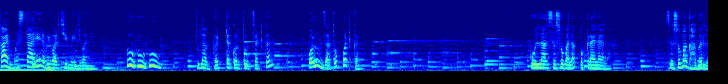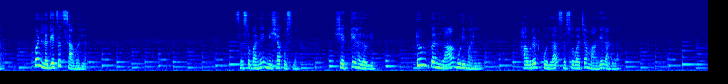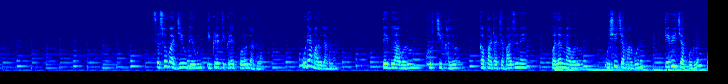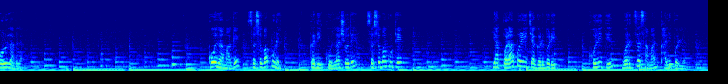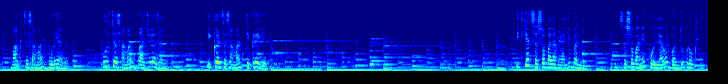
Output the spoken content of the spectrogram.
काय मस्त आहे रविवारची मेजवानी. हु हु हु तुला गट्ट करतो चटकन पळून जातो पटकन. कोल्हा ससोबाला पकडायला आला. ससोबा घाबरला पण लगेचच सावरला. ससोबाने मिशा पुसल्या. शेपटी हलवली. टुणकन लांब उडी मारली. हावरट कोल्हा ससोबाच्या मागे लागला. ससोबा जीव घेऊन इकडे तिकडे पळू लागला. उड्या मारू लागला. टेबलावरून खुर्ची खालून कपाटाच्या बाजूने पलंगावरून उशीच्या मागून टीव्हीच्या पुढून पळू लागला. कोला मागे ससोबा पुढे. कधी कोल्हा शोधे ससोबा कुठे? या पळापळीच्या गडबडीत खोलीतील वरचं सामान खाली पडलं. मागचं सामान पुढे आलं. पुढचं सामान बाजूला झालं. इकडचं सामान तिकडे गेलं. इतक्यात ससोबाला मिळाली बंदूक. ससोबाने कोल्ह्यावर बंदूक रोखली.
